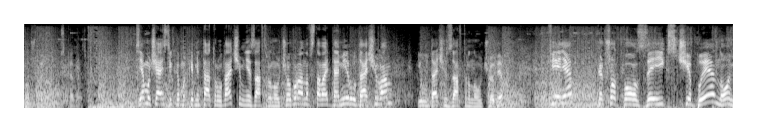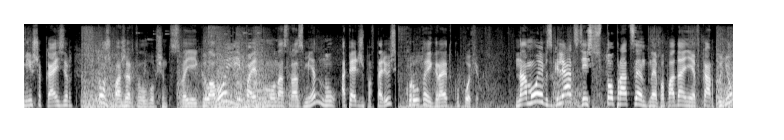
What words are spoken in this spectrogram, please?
Вот что я могу сказать. Всем участникам и комментатору удачи. Мне завтра на учебу рано вставать. Дамир, удачи вам. И удачи завтра на учебе. Феня. Хедшот по ZXCB, но Миша Кайзер тоже пожертвовал, в общем-то, своей головой, и поэтому у нас размен. Ну, опять же, повторюсь, круто играет Купофик. На мой взгляд, здесь стопроцентное попадание в карту нюк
